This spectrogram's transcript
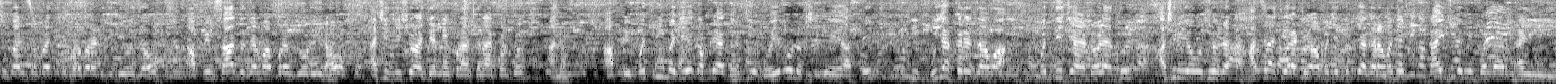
सुख आणि समृद्धीचे भरभराटीचे दिवस जाऊ. आपली सात जन्मापर्यंत जोडी राहो. अशी ईश्वराचरणी प्रार्थना करतो. आणि आपली पत्नी म्हणजे एक आपल्या घरची वैभव लक्ष्मी असते. ती पूजा करत जावा. पत्नीच्या डोळ्यातून अश्रू येऊ ठेवू नका हातरा तिरा ठेवा. म्हणजे तुमच्या घरामध्ये काहीच कमी पडणार नाही.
